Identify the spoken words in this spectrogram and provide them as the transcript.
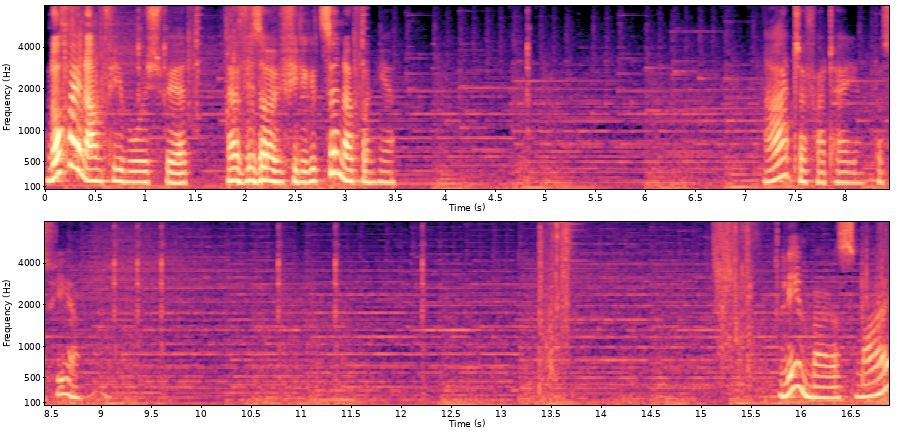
Noch ein Amphibo-Schwert. Ja, wie viele gibt es denn davon hier? Rate verteidigen plus 4. Nehmen wir das mal.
